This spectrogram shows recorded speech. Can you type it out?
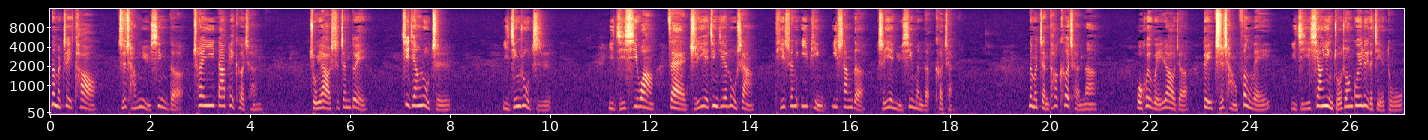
那么这套职场女性的穿衣搭配课程，主要是针对即将入职、已经入职，以及希望在职业进阶路上提升衣品衣裳的职业女性们的课程。那么整套课程呢，我会围绕着。对职场氛围以及相应着装规律的解读，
